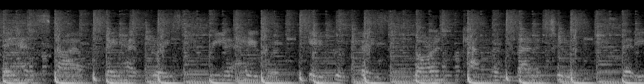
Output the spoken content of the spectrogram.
They had style, they had grace. Rita Hayworth gave good face. Lauren Katharine Latitude, Bette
